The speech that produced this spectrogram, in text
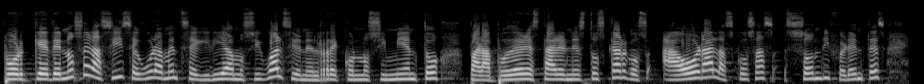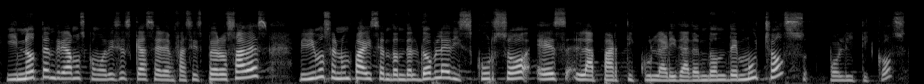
porque de no ser así, seguramente seguiríamos igual, sin el reconocimiento para poder estar en estos cargos. Ahora las cosas son diferentes y no tendríamos, como dices, que hacer énfasis, pero sabes, vivimos en un país en donde el doble discurso es la particularidad, en donde muchos políticos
